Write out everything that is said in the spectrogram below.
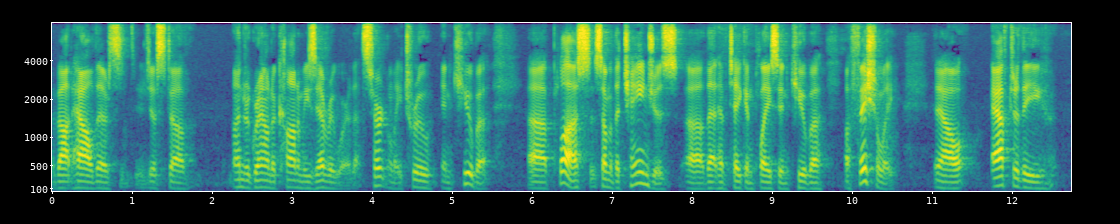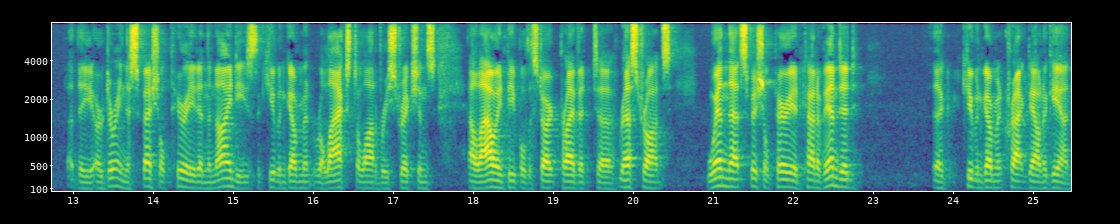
about how there's just uh, underground economies everywhere. That's certainly true in Cuba. Plus, some of the changes that have taken place in Cuba officially. Now, after the the, or during the special period in the 90s, the Cuban government relaxed a lot of restrictions, allowing people to start private uh, restaurants. When that special period kind of ended, the Cuban government cracked down again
